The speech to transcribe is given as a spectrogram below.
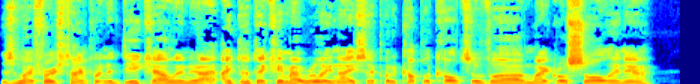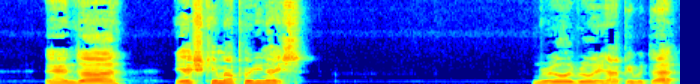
this is my first time putting a decal in there. I, I thought that came out really nice. I put a couple of coats of uh, Microsol in there. And uh, yeah, she came out pretty nice. Really, really happy with that.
